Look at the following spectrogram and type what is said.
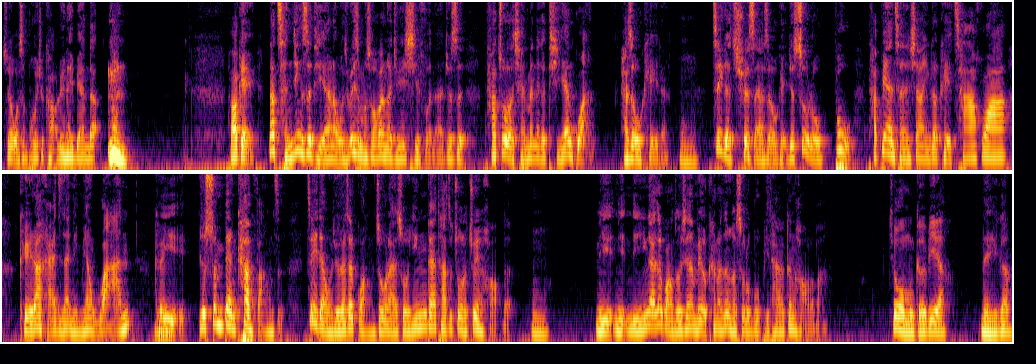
所以我是不会去考虑那边的。OK，那沉浸式体验呢？我为什么说万科君西府呢？就是他做的前面那个体验馆还是 OK 的，嗯，这个确实还是 OK。就售楼部它变成像一个可以插花，可以让孩子在里面玩，可以就顺便看房子，这一点我觉得在广州来说，应该他是做的最好的。嗯，你你你应该在广州现在没有看到任何售楼部比他要更好了吧？就我们隔壁啊。哪一个？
